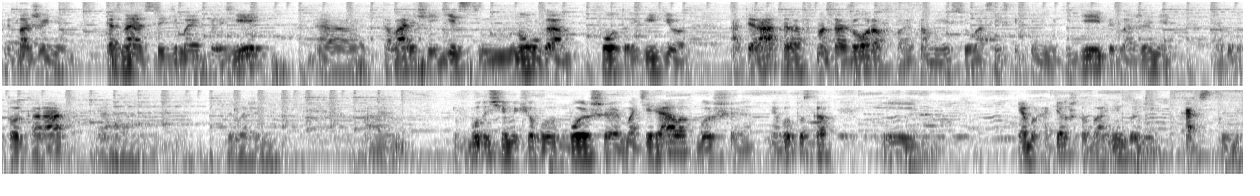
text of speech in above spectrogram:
предложениям. Я знаю, среди моих друзей, э, товарищей есть много фото и видео операторов, монтажеров, поэтому если у вас есть какие-нибудь идеи, предложения, я буду только рад предложениям. Э, В будущем еще будет больше материалов, больше выпусков, и я бы хотел, чтобы они были качественные.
